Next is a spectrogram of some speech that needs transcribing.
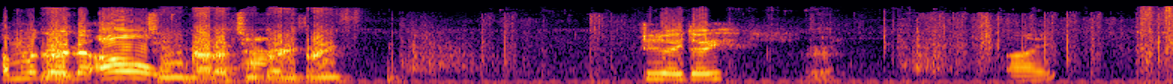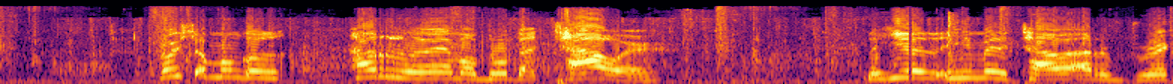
I'm gonna go to, oh! Team out of 233. 233? Yeah. Alright. First I'm gonna go, how did Ramo build that tower? Like he, has, he made a tower out of brick.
